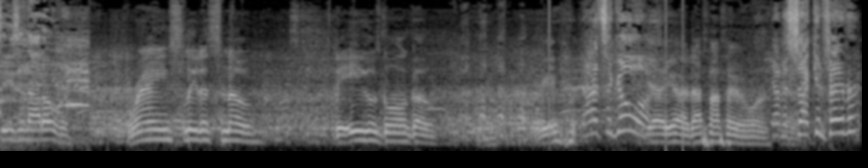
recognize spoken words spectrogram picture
Season not over. Rain, sleet, or snow, the Eagles gonna go. That's a good one. Yeah, yeah, that's my favorite one. You have a second favorite?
